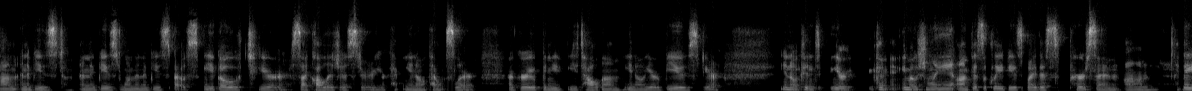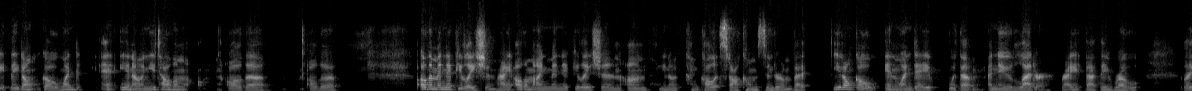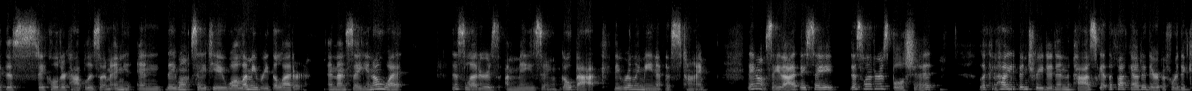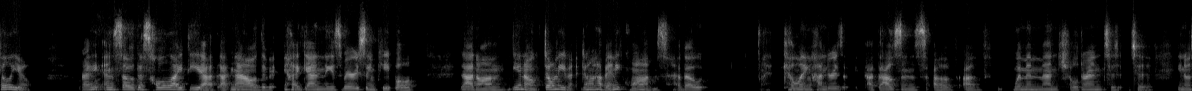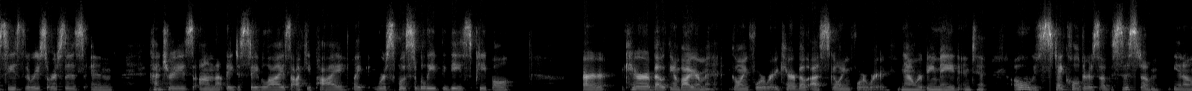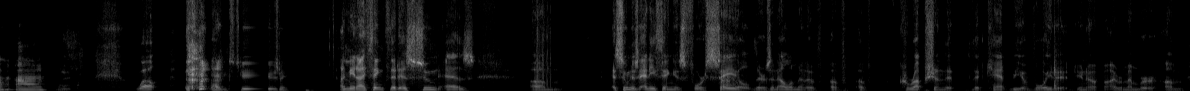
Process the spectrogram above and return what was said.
um, an abused, an abused woman, abused spouse, you go to your psychologist or your, you know, counselor or group and you you tell them you know you're abused you're you know can you're emotionally um physically abused by this person. Um they they don't go one eh, you know and you tell them all the all the all the manipulation right? All the mind manipulation um you know can call it stockholm syndrome but you don't go in one day with a, a new letter right that they wrote like this stakeholder capitalism and and they won't say to you well let me read the letter and then say you know what? This letter is amazing. Go back. They really mean it this time. They don't say that. They say this letter is bullshit look at how you've been treated in the past. Get the fuck out of there before they kill you right? And so this whole idea that now the again these very same people that um you know don't even don't have any qualms about killing hundreds of uh, thousands of, of women men children to to you know seize the resources in countries um, that they destabilize occupy. Like we're supposed to believe these people are care about the environment going forward care about us going forward. Now we're being made into oh stakeholders of the system you know um well excuse me. I mean, I think that as soon as um, as soon as anything is for sale, there's an element of of, of corruption that that can't be avoided. You know, I remember um,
